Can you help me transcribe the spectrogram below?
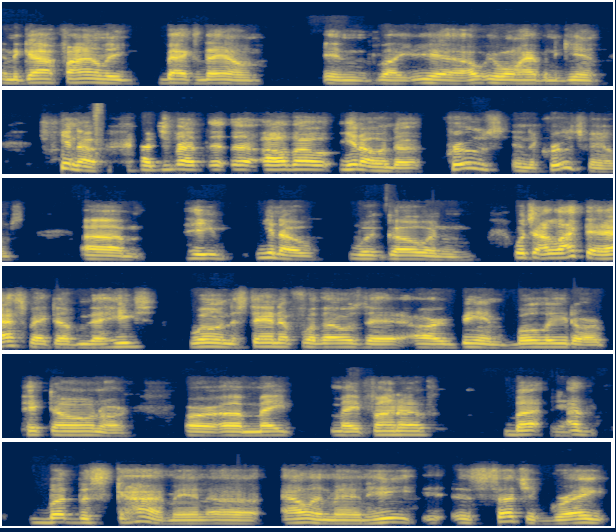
and the guy finally backs down and like, yeah, it won't happen again. You know, I just, uh, uh, although you know in the cruise in the cruise films, um, he, you know, would go and which I like that aspect of him that he's willing to stand up for those that are being bullied or picked on or or uh, made made fun of. But yeah. But this guy, man, uh, Alan, man, he is such a great.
